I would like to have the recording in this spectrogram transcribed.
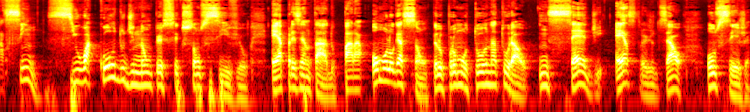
Assim, se o acordo de não persecução civil é apresentado para homologação pelo promotor natural em sede extrajudicial, ou seja,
